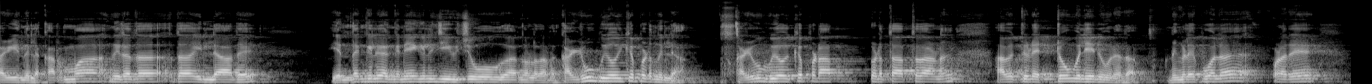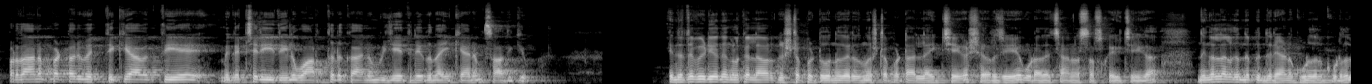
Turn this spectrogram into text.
കഴിയുന്നില്ല. കർമ്മനിരതത ഇല്ലാതെ എന്തെങ്കിലും എങ്ങനെയെങ്കിലും ജീവിച്ചു പോവുക എന്നുള്ളതാണ്. കഴിവ് ഉപയോഗിക്കപ്പെടുന്നില്ല. കഴിവ് ഉപയോഗിക്കപ്പെടാ പെടുത്താത്തതാണ് ആ വ്യക്തിയുടെ ഏറ്റവും വലിയ ന്യൂനത. നിങ്ങളെപ്പോലെ വളരെ പ്രധാനപ്പെട്ട ഒരു വ്യക്തിക്ക് ആ വ്യക്തിയെ മികച്ച രീതിയിൽ വാർത്തെടുക്കാനും വിജയത്തിലേക്ക് നയിക്കാനും സാധിക്കും. ഇന്നത്തെ വീഡിയോ നിങ്ങൾക്ക് എല്ലാവർക്കും ഇഷ്ടപ്പെട്ടു എന്ന് കരുതുന്നു. ഇഷ്ടപ്പെട്ടാൽ ലൈക്ക് ചെയ്യുക ഷെയർ ചെയ്യുക കൂടാതെ ചാനൽ സബ്സ്ക്രൈബ് ചെയ്യുക. നിങ്ങൾ നൽകുന്ന പിന്തുണയാണ് കൂടുതൽ കൂടുതൽ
